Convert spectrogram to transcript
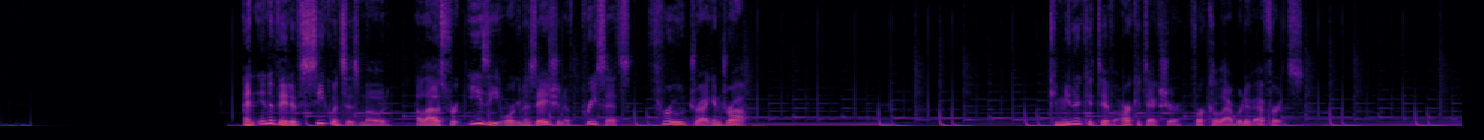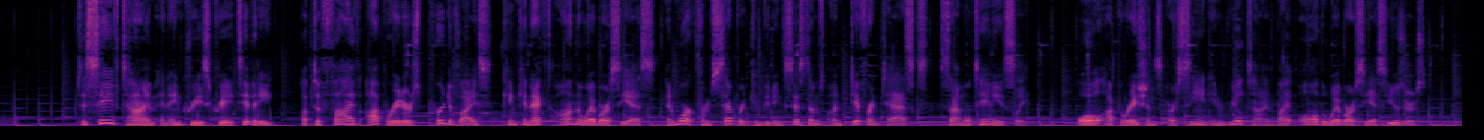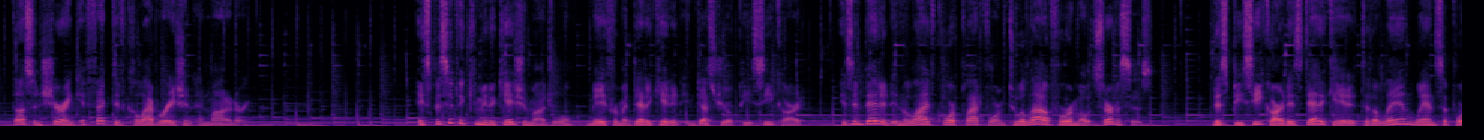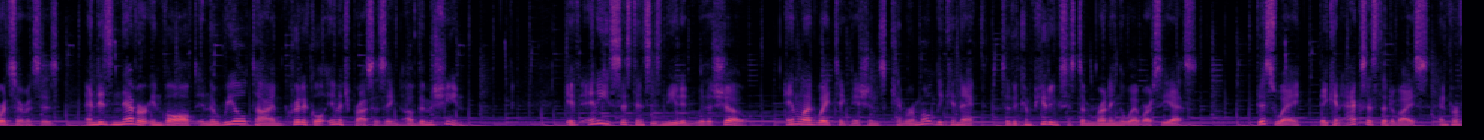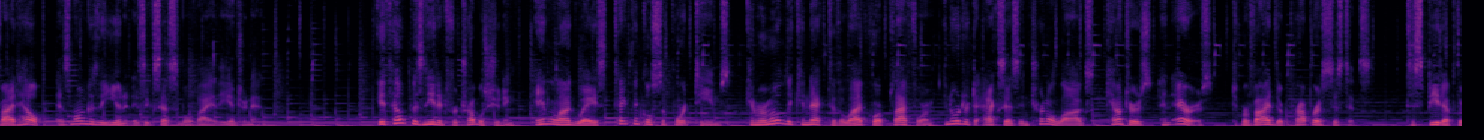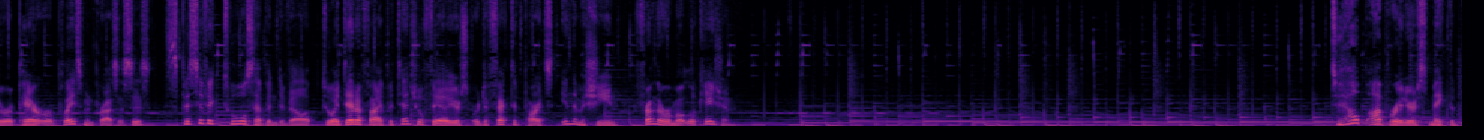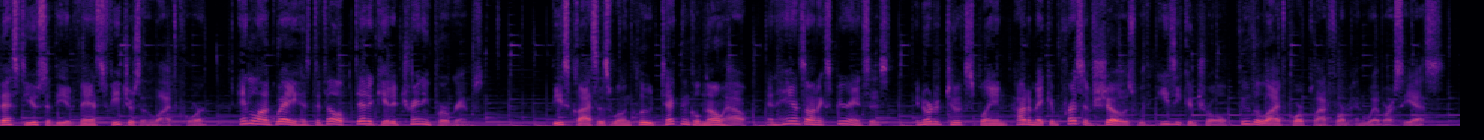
An innovative sequences mode allows for easy organization of presets through drag and drop. communicative architecture for collaborative efforts. To save time and increase creativity, up to five operators per device can connect on the WebRCS and work from separate computing systems on different tasks simultaneously. All operations are seen in real time by all the WebRCS users, thus ensuring effective collaboration and monitoring. A specific communication module, made from a dedicated industrial PC card, is embedded in the LiveCore platform to allow for remote services. This PC card is dedicated to the LAN WAN support services and is never involved in the real time critical image processing of the machine. If any assistance is needed with a show, AnalogWay technicians can remotely connect to the computing system running the WebRCS. This way, they can access the device and provide help as long as the unit is accessible via the internet. If help is needed for troubleshooting, AnalogWay's technical support teams can remotely connect to the LiveCore platform in order to access internal logs, counters, and errors to provide their proper assistance. To speed up the repair or replacement processes, specific tools have been developed to identify potential failures or defective parts in the machine from the remote location. To help operators make the best use of the advanced features of the LiveCore, AnalogWay has developed dedicated training programs. These classes will include technical know how and hands on experiences in order to explain how to make impressive shows with easy control through the LiveCore platform and WebRCS.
